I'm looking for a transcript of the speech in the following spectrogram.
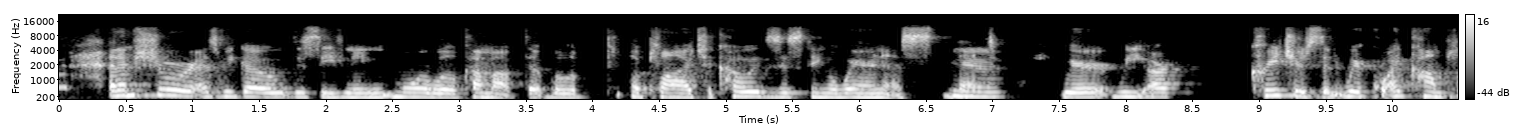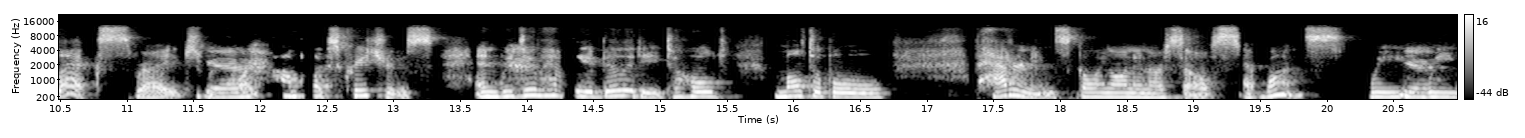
and I'm sure as we go this evening, more will come up that will apply to coexisting awareness that yeah. we're, we are creatures that we're quite complex, right? We're yeah. quite complex creatures. And we do have the ability to hold multiple patternings going on in ourselves at once. We, yeah. we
